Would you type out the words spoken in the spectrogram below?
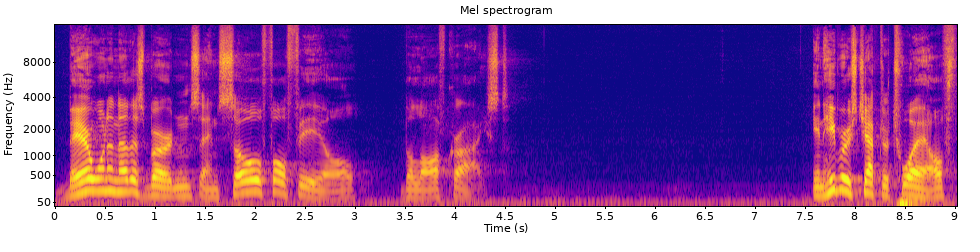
Bear one another's burdens and so fulfill the law of Christ. In Hebrews chapter 12,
